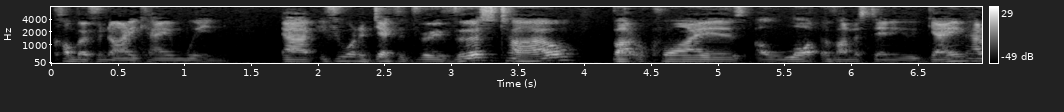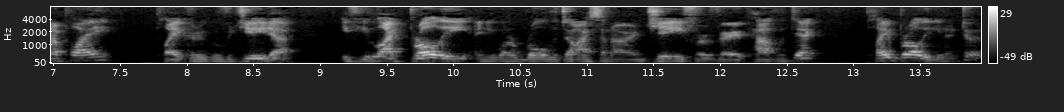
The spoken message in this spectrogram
combo for 90k and win. Uh, if you want a deck that's very versatile but requires a lot of understanding of the game, how to play, play Critical Vegeta if you like Broly and you want to roll the dice on RNG for a very powerful deck, play Broly. You know, don't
